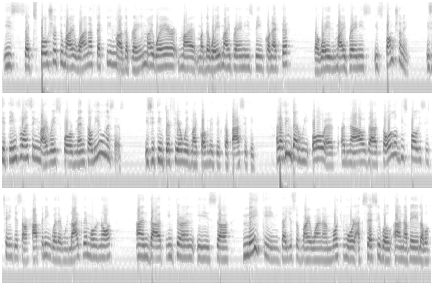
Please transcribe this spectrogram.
Is exposure to marijuana affecting my, the brain, my, where, my, my, the way my brain is being connected, the way my brain is, is functioning? Is it influencing my risk for mental illnesses? Is it interfere with my cognitive capacity? And I think that we owe it uh, now that all of these policy changes are happening, whether we like them or not, and that in turn is uh, making the use of marijuana much more accessible and available,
